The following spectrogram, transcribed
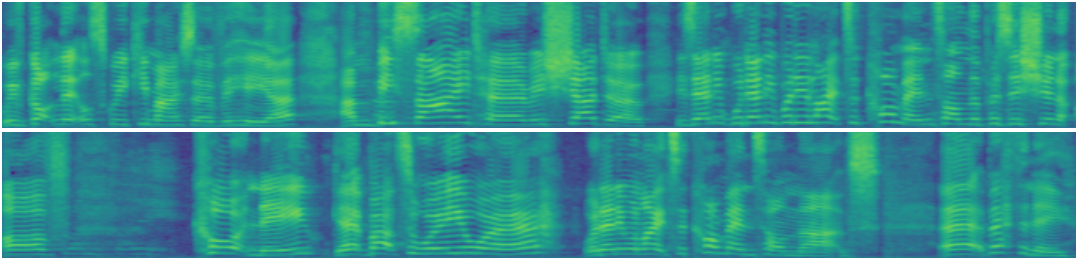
We've got little Squeaky Mouse over here, and beside her is Shadow. Is any, would anybody like to comment on the position of Courtney? Get back to where you were. Would anyone like to comment on that? Uh, Bethany?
